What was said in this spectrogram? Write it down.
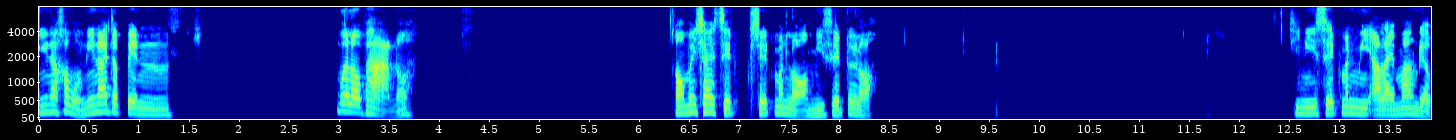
นี่นะครับผมนี่น่าจะเป็น เมื่อเราผ่านเนาะอ๋อไม่ใช่เซตเซตมันหรอ?มีเซตด้วยหรอ?ทีนี้เซตมันมีอะไรมั่ง?เดี๋ยว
